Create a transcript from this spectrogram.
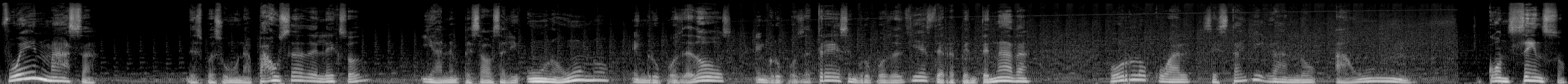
Fue en masa. Después hubo una pausa del éxodo y han empezado a salir uno a uno, en grupos de dos, en grupos de tres, en grupos de diez, de repente nada por lo cual se está llegando a un consenso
